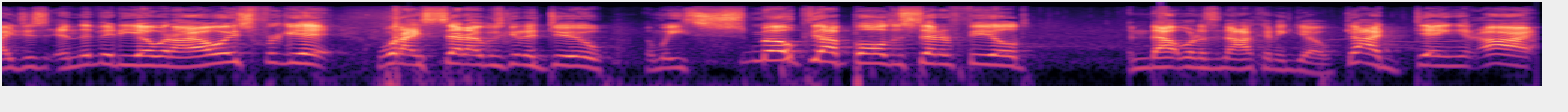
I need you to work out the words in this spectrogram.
I just end the video and I always forget what I said I was gonna do. And we smoked that ball to center field, and that one is not gonna go. God dang it! All right.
